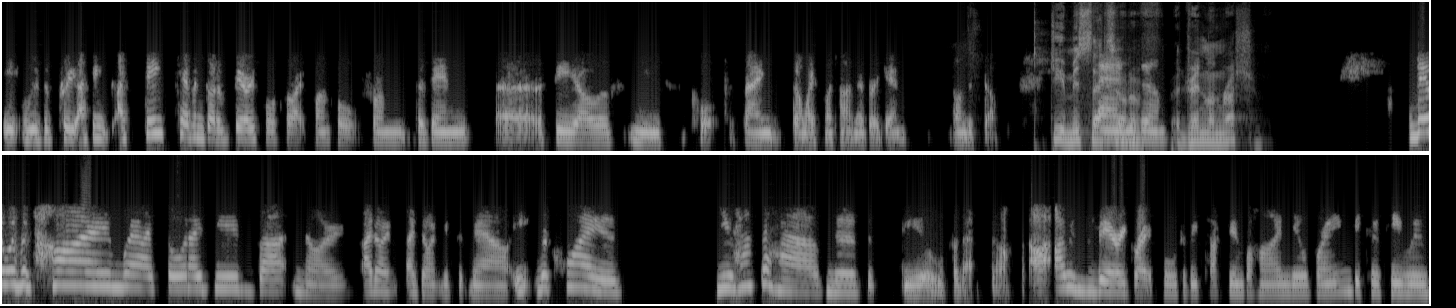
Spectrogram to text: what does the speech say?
it was a pretty, I think, I think Kevin got a very forthright phone call from the then uh, CEO of News Corp saying, don't waste my time ever again on this stuff. Do you miss that and, sort of um, adrenaline rush? There was a time where I thought I did, but no, I don't, I don't miss it now. It requires, you have to have nerves of steel for that stuff. I, I was very grateful to be tucked in behind Neil Breen because he was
